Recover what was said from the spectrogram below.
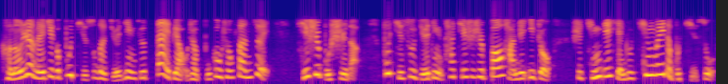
可能认为这个不起诉的决定就代表着不构成犯罪，其实不是的。不起诉决定它其实是包含着一种是情节显著轻微的不起诉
